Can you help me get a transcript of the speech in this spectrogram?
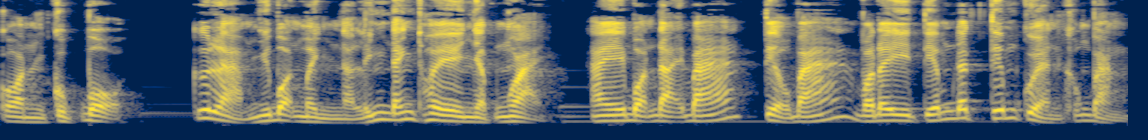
còn cục bộ. Cứ làm như bọn mình là lính đánh thuê nhập ngoại, hay bọn đại bá, tiểu bá vào đây tiếm đất tiếm quyền không bằng.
